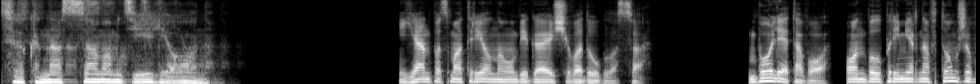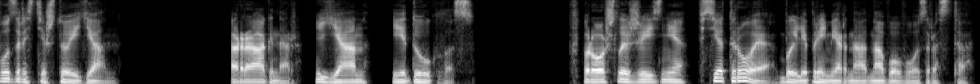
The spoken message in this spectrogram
Так на самом деле он... Ян посмотрел на убегающего Дугласа. Более того, он был примерно в том же возрасте, что и Ян. Рагнар, Ян и Дуглас. В прошлой жизни все трое были примерно одного возраста.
